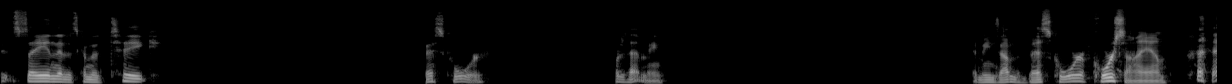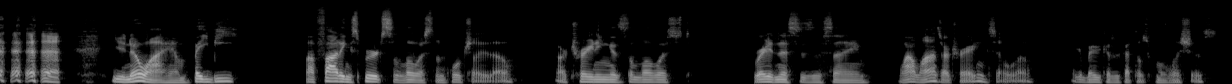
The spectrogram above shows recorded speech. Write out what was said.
it saying that it's going to take best core. What does that mean? That means I'm the best core? Of course I am. you know I am, baby. My fighting spirit's the lowest, unfortunately, though. Our training is the lowest. Readiness is the same. Wow, why is our trading so low? Maybe because we got those militias.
